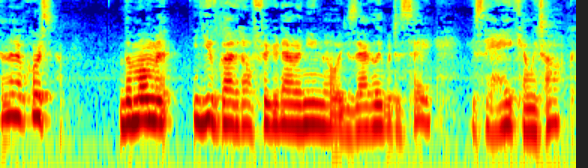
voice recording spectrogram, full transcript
And then, of course, the moment you've got it all figured out and you know exactly what to say, you say, hey, can we talk?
